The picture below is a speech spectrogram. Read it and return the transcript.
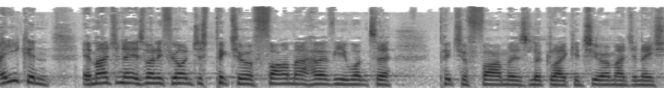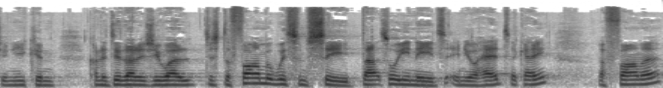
And you can imagine it as well if you want, just picture a farmer, however you want to picture farmers look like. It's your imagination. You can kind of do that as you well. Just a farmer with some seed. That's all you need in your head, okay? A farmer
